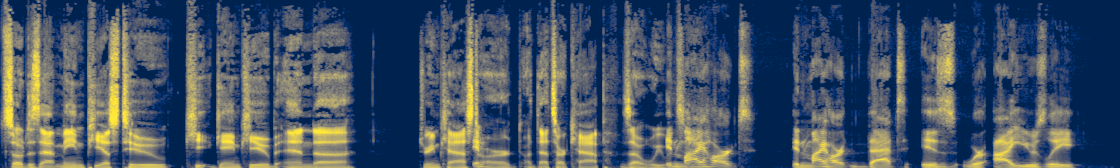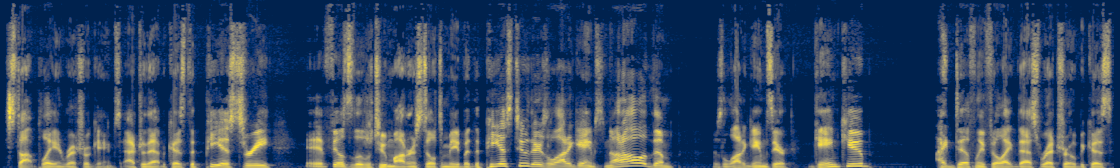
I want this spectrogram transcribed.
So does that mean PS2, Ke- GameCube, and uh, Dreamcast In- are, are that's our cap? Is that what we would in say? my heart, in my heart, that is where I usually stop playing retro games after that because the PS3 it feels a little too modern still to me. But the PS2, there's a lot of games, not all of them. There's a lot of games there. GameCube, I definitely feel like that's retro because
